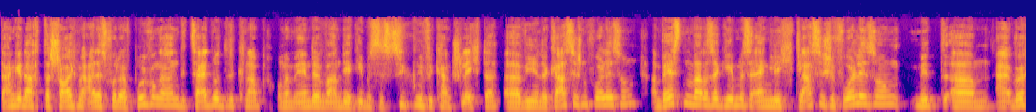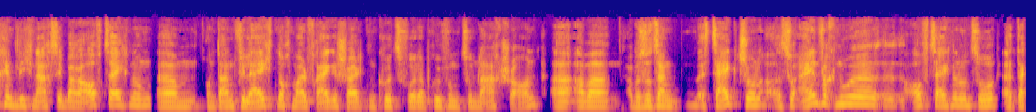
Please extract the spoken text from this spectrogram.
Dann gedacht, das schaue ich mir alles vor der Prüfung an, die Zeit wurde knapp und am Ende waren die Ergebnisse signifikant schlechter äh, wie in der klassischen Vorlesung. Am besten war das Ergebnis eigentlich klassische Vorlesung mit ähm, wöchentlich nachsehbarer Aufzeichnung ähm, und dann vielleicht nochmal freigeschalten kurz vor der Prüfung zum Nachschauen. Äh, aber, aber sozusagen, zeigt schon, so einfach nur äh, aufzeichnen und so, äh, da,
